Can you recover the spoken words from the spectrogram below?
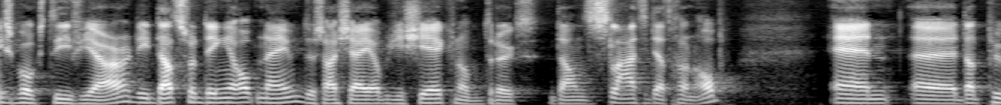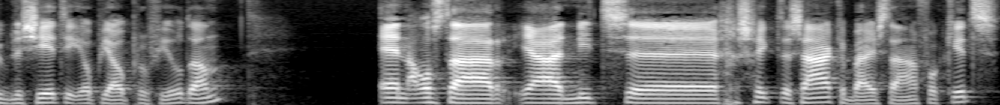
Xbox DVR, die dat soort dingen opneemt. Dus als jij op je share-knop drukt, dan slaat hij dat gewoon op. En dat publiceert hij op jouw profiel dan. En als daar ja, niet geschikte zaken bij staan voor kids,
